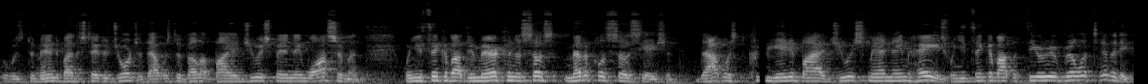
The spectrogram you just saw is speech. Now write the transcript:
was demanded by the state of Georgia. That was developed by a Jewish man named Wasserman. When you think about the American Associ- Medical Association, that was created by a Jewish man named Hays. When you think about the theory of relativity,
